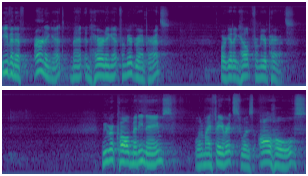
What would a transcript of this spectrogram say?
even if earning it meant inheriting it from your grandparents or getting help from your parents. We were called many names. One of my favorites was All Holes.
